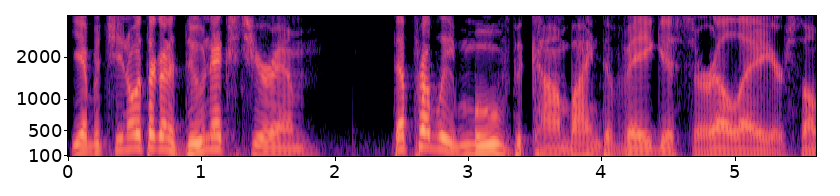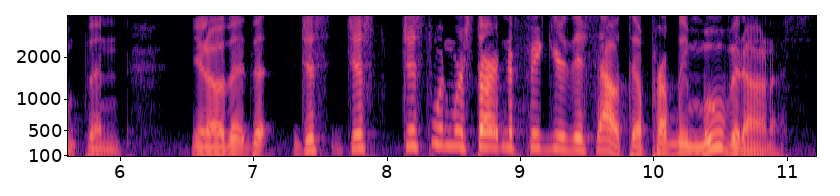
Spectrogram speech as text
yeah, but you know what they're gonna do next year, Em? They'll probably move the combine to Vegas or L.A. or something you know, the, the, just just just when we're starting to figure this out, they'll probably move it on us.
